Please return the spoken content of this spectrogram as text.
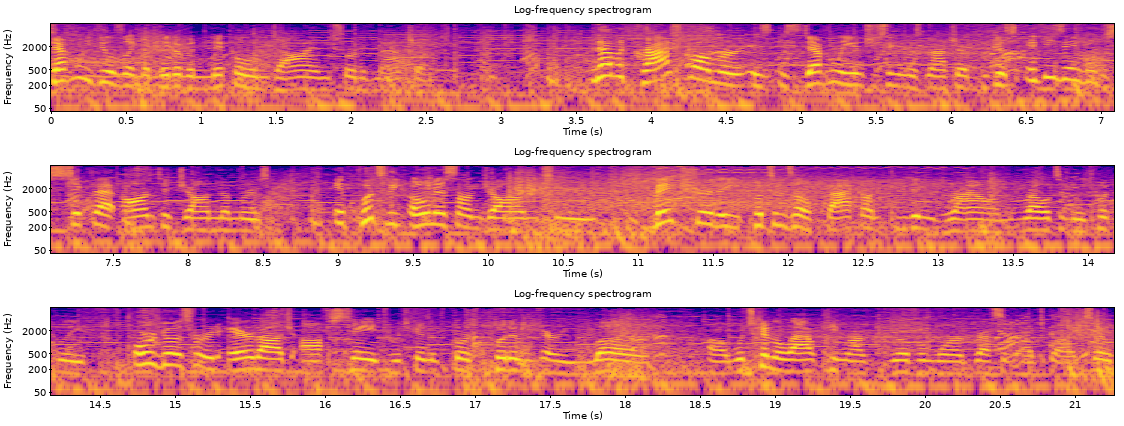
definitely feels like a bit of a nickel and dime sort of matchup. Now, the Crash Bomber is, is definitely interesting in this matchup because if he's able to stick that onto John numbers, it puts the onus on John to make sure that he puts himself back on even ground relatively quickly, or goes for an air dodge off stage, which can, of course, put him very low, uh, which can allow King Arc to go for more aggressive edge guard. So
